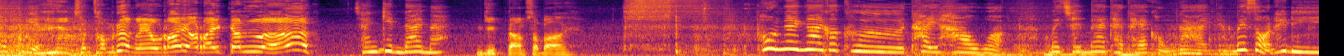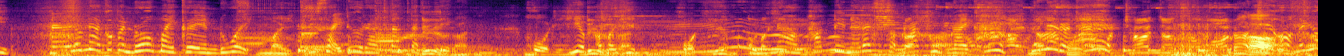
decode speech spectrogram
ก็เกลียดนี่นายฉันทำเรื่องเลวร้ายอะไรกันเหรอ ฉันกินได้ไหมหยิบตามสบาย พูดง่าย ๆก็คือไทเฮาอะ ไม่ใช่แม่แท้ๆของนายเนี่ยไม่สอนให้ดี แล้วนายก็เป็นโรคไมเกรนด้วยไมเกรน นิสัยดื้อรั้นตั้งแต่ดื้อเด็ก รั้นโหดเหี้ยมดื้ออำมรั้หินตโหดเหี้ยมเอาขุมานหิตนางพักดีในราชสำนักถูกนายฆ่าและในประเทศ ชาจันทวรราชอ๋อที่ออกนโย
